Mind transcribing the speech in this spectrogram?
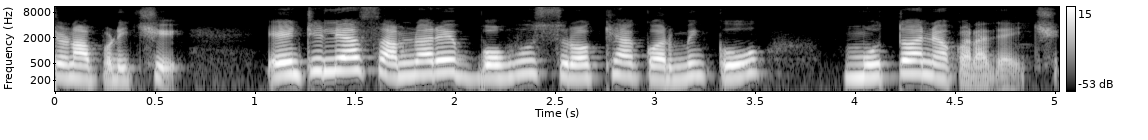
ଜଣାପଡ଼ିଛି। ଏଣ୍ଟିଲିଆ ସାମ୍ନାରେ ବହୁ ସୁରକ୍ଷା କର୍ମୀଙ୍କୁ ମୁତୟନ କରାଯାଇଛି।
